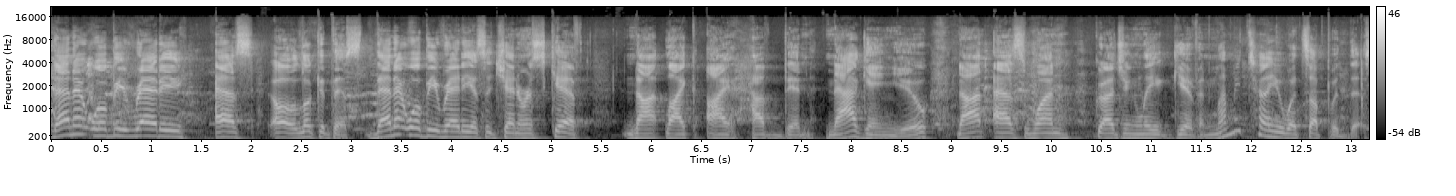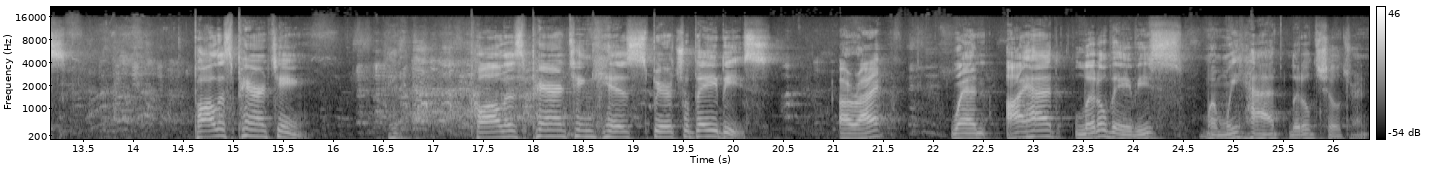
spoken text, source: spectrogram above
Then it will be ready as, oh, look at this. Then it will be ready as a generous gift, not like I have been nagging you, not as one grudgingly given. Let me tell you what's up with this. Paul is parenting. Paul is parenting his spiritual babies. All right? When I had little babies, when we had little children,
